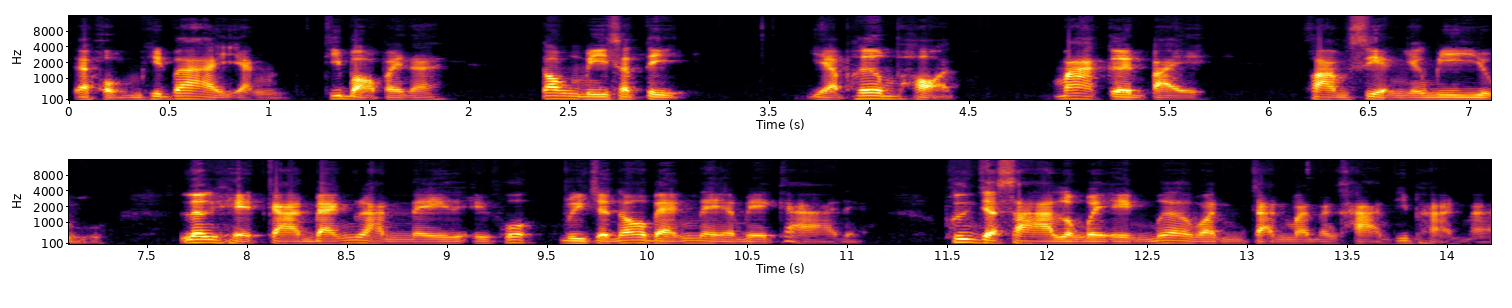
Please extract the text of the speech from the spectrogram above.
แต่ผมคิดว่าอย่างที่บอกไปนะ ต้องมีสติ อย่าเพิ่มพอร์ตมากเกินไป ความเสี่ยงยังมีอยู่ เรื่องเหตุการณ์ bank run ในไอ้พวก regional bank ในอเมริกาเนี่ยเพิ่งจะซาลงไปเองเมื่อวันจันทร์วันอังคารที่ผ่านมา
